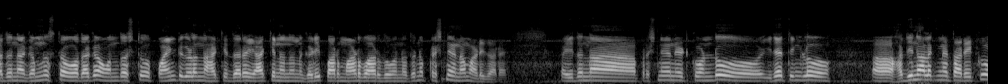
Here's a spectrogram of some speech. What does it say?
ಅದನ್ನು ಗಮನಿಸ್ತಾ ಹೋದಾಗ ಒಂದಷ್ಟು ಪಾಯಿಂಟ್ಗಳನ್ನು ಹಾಕಿದ್ದಾರೆ. ಯಾಕೆ ನನ್ನನ್ನು ಗಡಿ ಪಾರು ಮಾಡಬಾರ್ದು ಅನ್ನೋದನ್ನು ಪ್ರಶ್ನೆಯನ್ನು ಮಾಡಿದ್ದಾರೆ. ಇದನ್ನು ಪ್ರಶ್ನೆಯನ್ನು ಇಟ್ಕೊಂಡು ಇದೇ ತಿಂಗಳು ಹದಿನಾಲ್ಕನೇ ತಾರೀಕು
